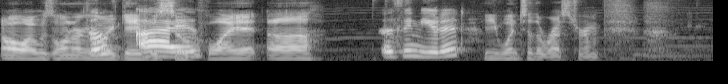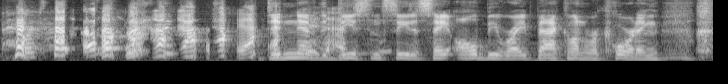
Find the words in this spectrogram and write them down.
Oh, I was wondering why Those Gabe was so quiet. Uh, Is he muted? he went to the restroom. Didn't have the decency to say, "I'll be right back" on recording.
